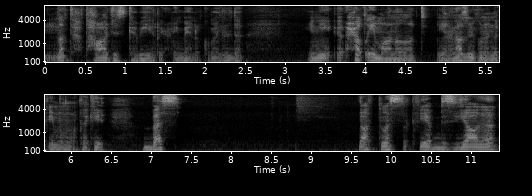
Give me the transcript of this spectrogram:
لا تحط حاجز كبير يعني بينك وبين ده يعني حط إيمانات يعني لازم يكون عندك إيمانات أكيد بس لا تتمسك فيها بزيادة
